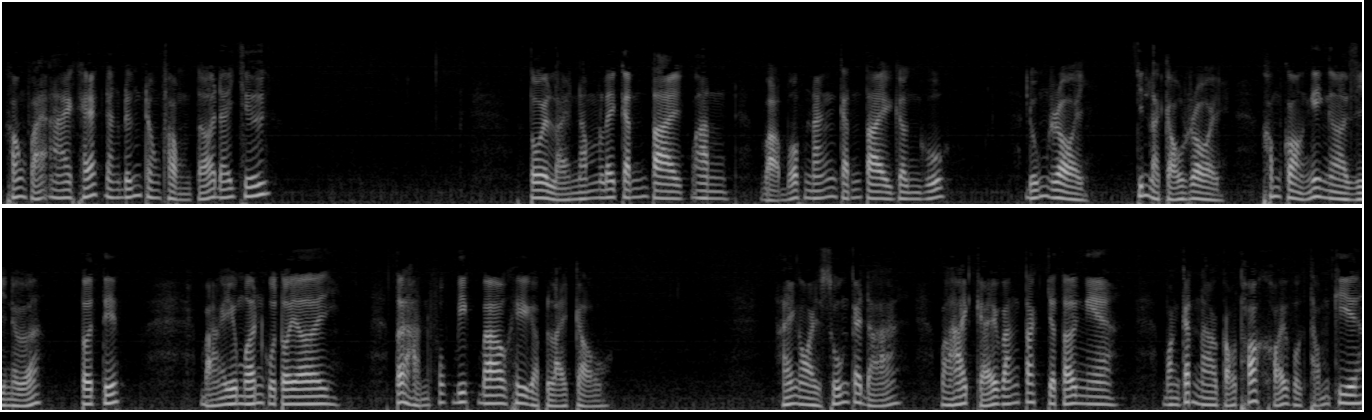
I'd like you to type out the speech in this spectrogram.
Không phải ai khác đang đứng trong phòng tớ đấy chứ? Tôi lại nắm lấy cánh tay của anh và bóp nắng cánh tay gân guốc. Đúng rồi, chính là cậu rồi, không còn nghi ngờ gì nữa. Tôi tiếp. Bạn yêu mến của tôi ơi, tớ hạnh phúc biết bao khi gặp lại cậu. Hãy ngồi xuống cái đã và hãy kể vắn tắt cho tớ nghe bằng cách nào cậu thoát khỏi vực thẳm kia.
